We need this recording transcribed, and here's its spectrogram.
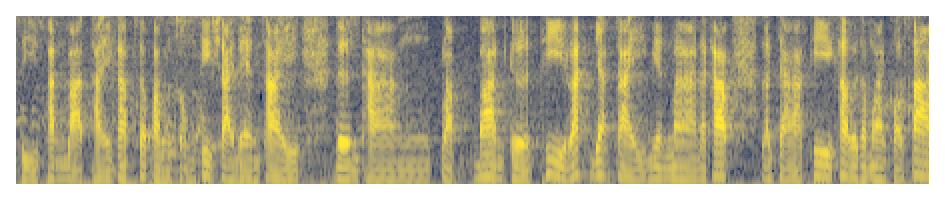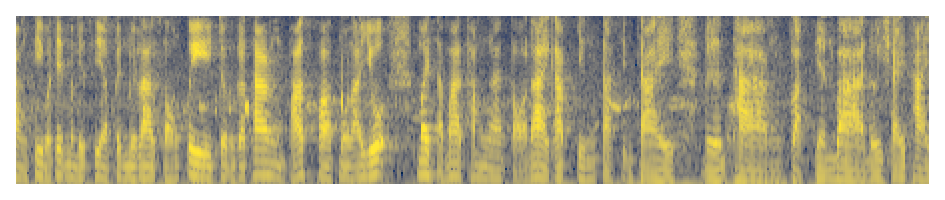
14,000 บาทไทยครับเพื่อพามาส่งที่ชายแดนไทยเดินทางกลับบ้านเกิดที่รัฐยะไก่เมียนมานะครับหลังจากที่เข้าไปทำงานก่อสร้างที่ประเทศมาเลเซียเป็นเวลา 2 ปี จนกระทั่งพาสปอร์ตหมดอายุไม่สามารถทำงานต่อได้ครับ จึงตัดสินใจเดินทางกลับเมียนมาโดยใช้ไทย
